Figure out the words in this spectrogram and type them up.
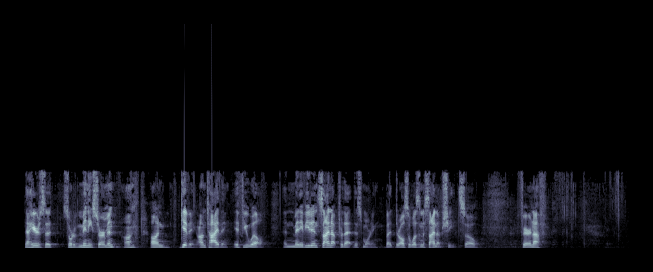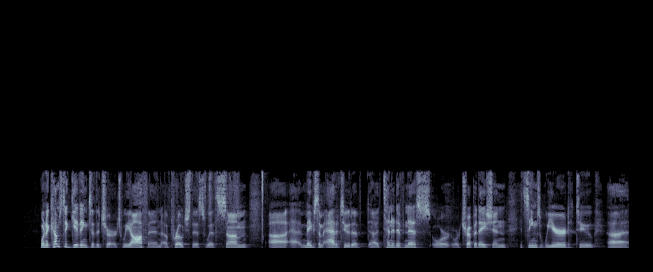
Now, here's a sort of mini sermon on, on giving, on tithing, if you will. And many of you didn't sign up for that this morning, but there also wasn't a sign up sheet, so fair enough. When it comes to giving to the church, we often approach this with some, uh, maybe some attitude of uh, tentativeness or, or, trepidation. It seems weird to uh,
